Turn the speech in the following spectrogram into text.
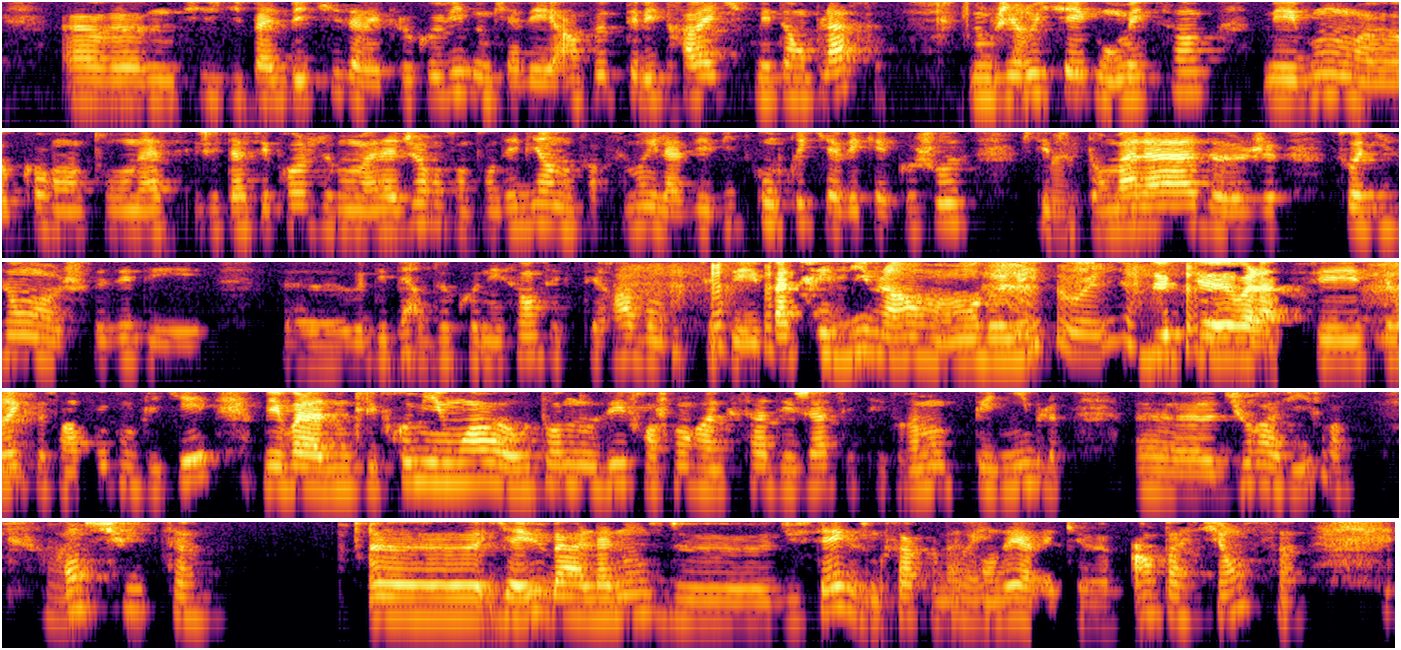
si je dis pas de bêtises, avec le Covid. Donc, il y avait un peu de télétravail qui se mettait en place. Donc, j'ai réussi avec mon médecin. Mais bon, quand on assez- j'étais assez proche de mon manager, on s'entendait bien. Donc, forcément, il avait vite compris qu'il y avait quelque chose. J'étais Ouais. tout le temps malade. Soi-disant, je faisais des, euh, des pertes de connaissances, etc. Bon, c'était pas crédible hein, à un moment donné. Oui. Donc euh, voilà, c'est vrai que ça c'est un peu compliqué. Mais voilà, donc les premiers mois, autant de nausées, franchement, rien que ça, déjà, c'était vraiment pénible, euh, dur à vivre. Ouais. Ensuite, euh, il y a eu bah, l'annonce de- du sexe, donc ça qu'on Oui. attendait avec euh, impatience.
